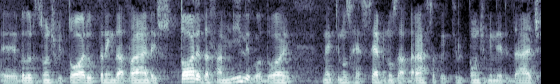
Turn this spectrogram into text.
é, Belo Horizonte Vitória, o trem da Vale, a história da família Godoy, né? Que nos recebe, nos abraça com aquele tom de mineridade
